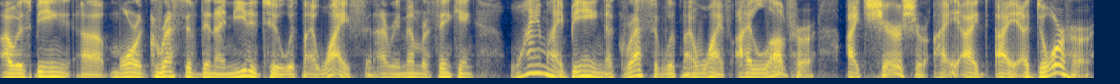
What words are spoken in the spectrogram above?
I was being uh, more aggressive than I needed to with my wife. And I remember thinking, why am I being aggressive with my wife? I love her. I cherish her. I, I, I adore her.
